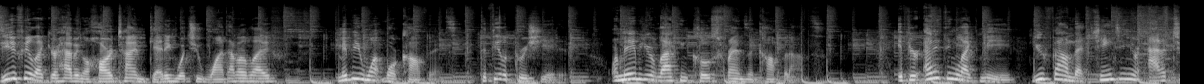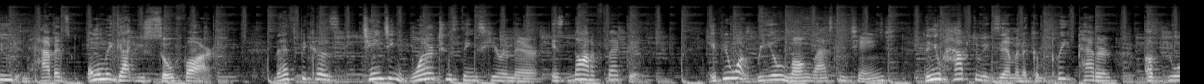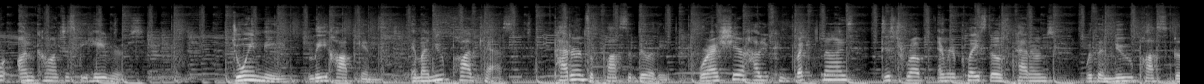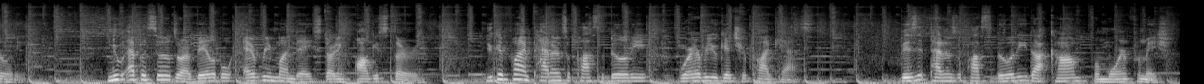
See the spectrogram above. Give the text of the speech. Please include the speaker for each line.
Speaker 1: Do you feel like you're having a hard time getting what you want out of life? Maybe you want more confidence, to feel appreciated, or maybe you're lacking close friends and confidants. If you're anything like me, you found that changing your attitude and habits only got you so far. That's because changing one or two things here and there is not effective. If you want real long lasting change, then you have to examine a complete pattern of your unconscious behaviors. Join me, Lee Hopkins, in my new podcast, Patterns of Possibility, where I share how you can recognize, disrupt, and replace those patterns with a new possibility. New episodes are available every Monday starting August 3rd. You can find Patterns of Possibility wherever you get your podcasts. Visit patternsofpossibility.com for more information.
